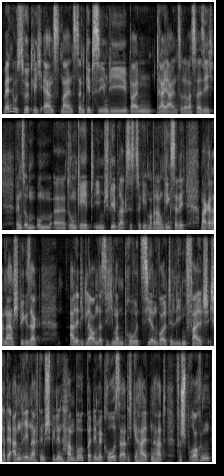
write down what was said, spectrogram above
Wenn du es wirklich ernst meinst, dann gibst du ihm die beim 3-1 oder was weiß ich, wenn es um, um äh, darum geht, ihm Spielpraxis zu geben. Aber darum ging es ja nicht. Margaret hat nach dem Spiel gesagt, alle, die glauben, dass ich jemanden provozieren wollte, liegen falsch. Ich hatte André nach dem Spiel in Hamburg, bei dem er großartig gehalten hat, versprochen,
